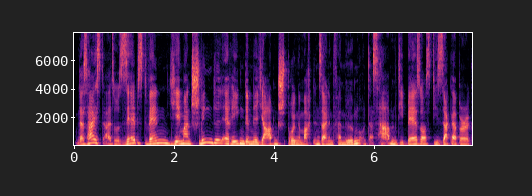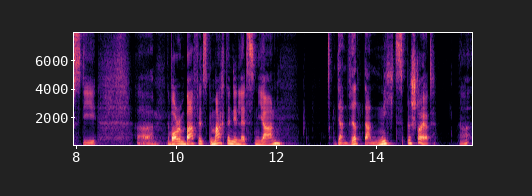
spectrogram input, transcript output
Das heißt also, selbst wenn jemand schwindelerregende Milliardensprünge macht in seinem Vermögen, und das haben die Bezos, die Zuckerbergs, die äh, Warren Buffetts gemacht in den letzten Jahren, dann wird da nichts besteuert. Ja?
